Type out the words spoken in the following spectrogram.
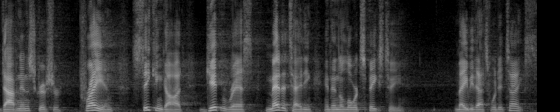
diving into scripture, praying, seeking God, getting rest, meditating, and then the Lord speaks to you. Maybe that's what it takes.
